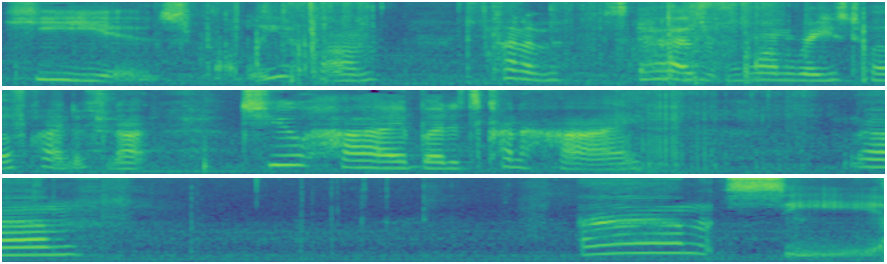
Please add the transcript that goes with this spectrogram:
he is probably. Um, kind of has one raised hoof, kind of not too high, but it's kind of high. Um, um, let's see.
